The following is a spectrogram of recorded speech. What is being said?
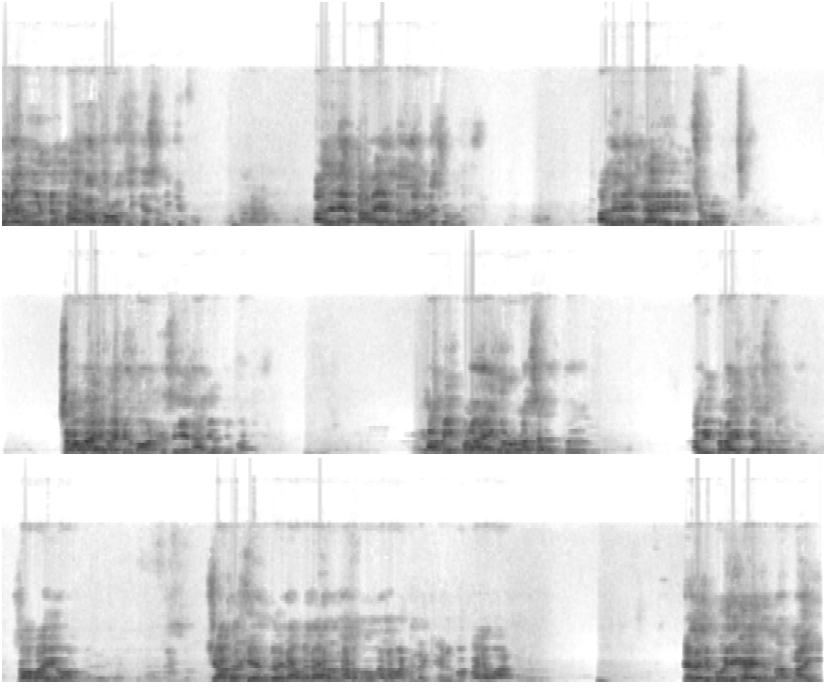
ഇവിടെ വീണ്ടും ഭരണത്തുറച്ചിക്ക് ശ്രമിക്കുമ്പോൾ അതിനെ തടയേണ്ടത് നമ്മുടെ ചുമതല അതിനെ എല്ലാവരും ഒരുമിച്ച് പ്രവർത്തിക്കും. സ്വാഭാവികമായിട്ടും കോൺഗ്രസ് ജനാധിപത്യ പാർട്ടി അഭിപ്രായങ്ങളുള്ള സ്ഥലത്ത് അഭിപ്രായ വ്യത്യാസങ്ങൾ സ്വാഭാവികമാണ് പക്ഷെ അതൊക്കെ എന്തോ ഒരു അപരാധം നടന്നു എന്നുള്ള മട്ടിലൊക്കെയാണ് ഇപ്പൊ പല വാർത്തകളും. ഏതായാലും ഇപ്പൊ ഒരു കാര്യം നന്നായി.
